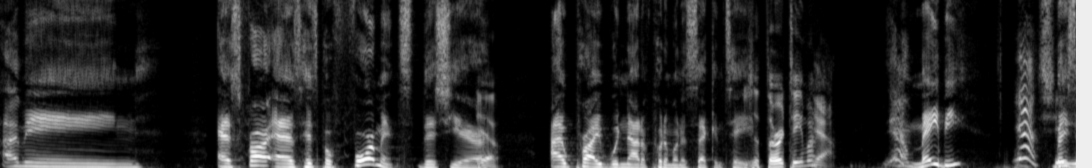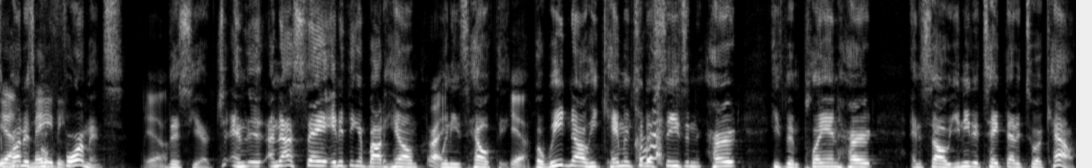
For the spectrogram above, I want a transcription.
I mean, as far as his performance this year, Yeah. I probably would not have put him on the second team. He's a third teamer? Yeah. you know, maybe Yeah. See, based yeah, upon his maybe. performance Yeah. this year. And and not say anything about him Right. when he's healthy. Yeah. But we know he came into the season hurt. He's been playing hurt, and so you need to take that into account.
